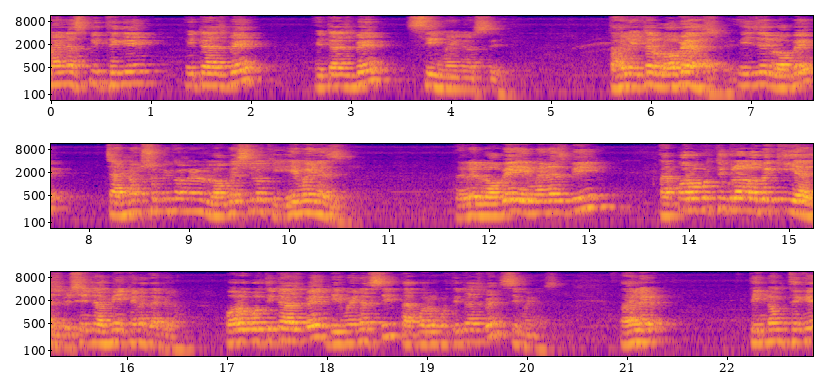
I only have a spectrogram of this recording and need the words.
minus p থেকে এটা আসবে এটা আসবে সি মাইনাস সি তাহলে এটা লবে আসবে। এই যে লবে, চার নং সমীকরণের লবে ছিল কি? এ মাইনাস বি তাহলে লবে এ মাইনাস বি তার পরবর্তীগুলো লবে কি আসবে সেটা আমি এখানে দেখালাম। পরবর্তীটা আসবে বি মাইনাস সি তার পরবর্তীটা আসবে সি মাইনাস তাহলে তিন নং থেকে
